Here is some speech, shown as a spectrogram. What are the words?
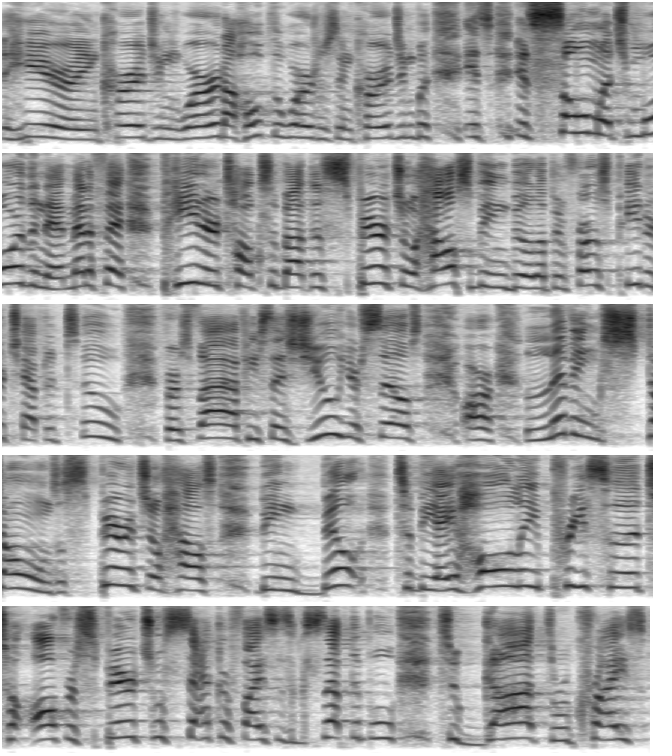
to hear an encouraging word. I hope the word is encouraging, but it's, it's so much more than that. Matter of fact, Peter talks about this spiritual house being built up in 1 Peter chapter 2, verse 5. He says, You yourselves are living stones, a spiritual house being built to be a holy priesthood to offer spiritual sacrifices acceptable to God through Christ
